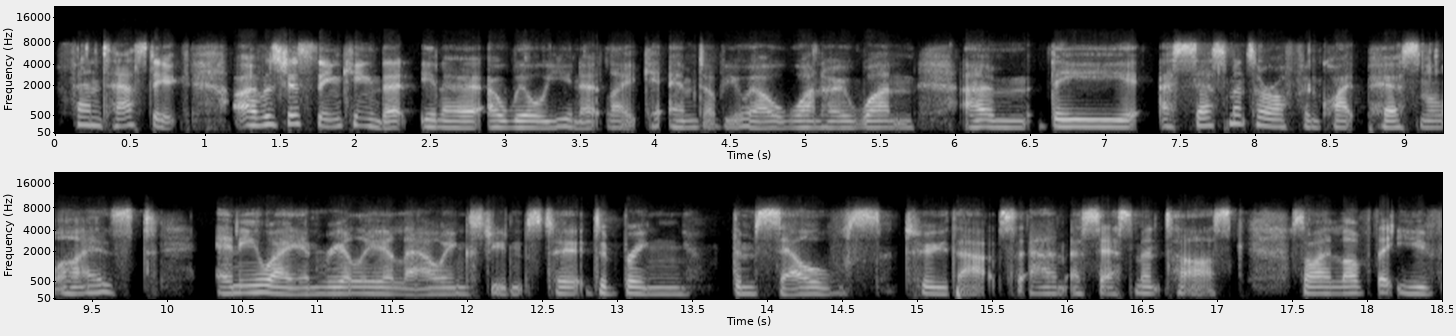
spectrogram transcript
Fantastic. I was just thinking that in a, a WIL unit like MWL 101, um, the assessments are often quite personalised anyway, and really allowing students to, to bring themselves to that um, assessment task. So I love that you've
